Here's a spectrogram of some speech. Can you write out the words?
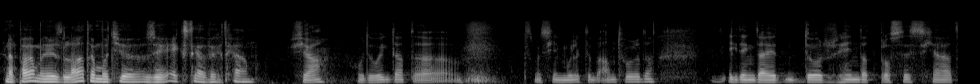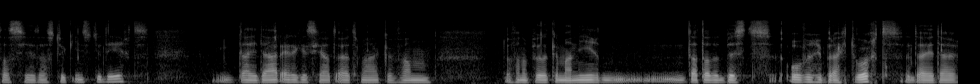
En een paar minuten later moet je zeer extravert gaan. Ja, hoe doe ik dat? dat is misschien moeilijk te beantwoorden. Ik denk dat je doorheen dat proces gaat als je dat stuk instudeert. Dat je daar ergens gaat uitmaken van van op welke manier dat dat het best overgebracht wordt, dat je daar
